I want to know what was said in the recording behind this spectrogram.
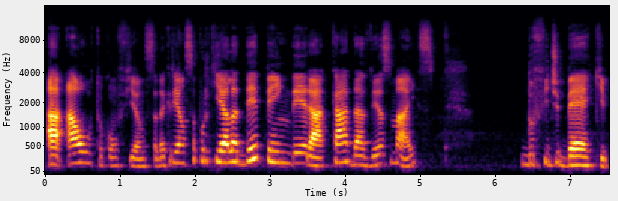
a autoconfiança da criança, porque ela dependerá cada vez mais do feedback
